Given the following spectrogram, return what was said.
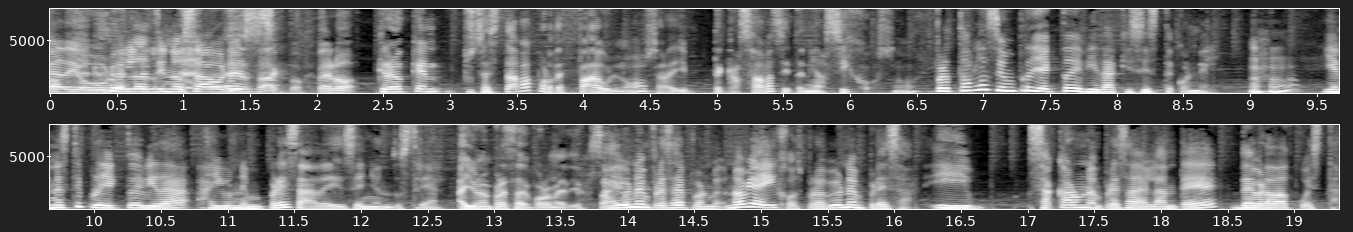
época de oro. De los dinosaurios. Exacto. Pero creo que pues estaba por default, ¿no? O sea, y te casabas y tenías hijos, ¿no? Pero tú hablas de un proyecto de vida que hiciste con él. Ujú. Y en este proyecto de vida hay una empresa de diseño industrial. Hay una empresa de por medio. Hay una empresa de por medio. No había hijos, pero había una empresa. Y sacar una empresa adelante de verdad cuesta.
